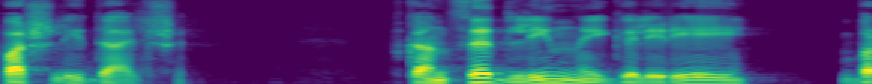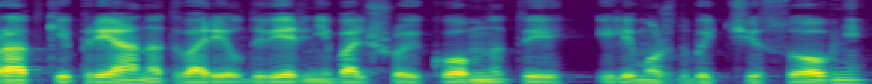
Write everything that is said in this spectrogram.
пошли дальше. В конце длинной галереи брат Киприан отворил дверь небольшой комнаты или, может быть, часовни,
